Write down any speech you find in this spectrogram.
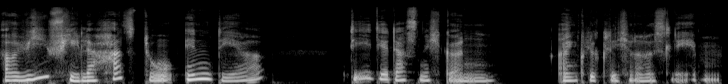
aber wie viele hast du in dir, die dir das nicht gönnen, ein glücklicheres Leben?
